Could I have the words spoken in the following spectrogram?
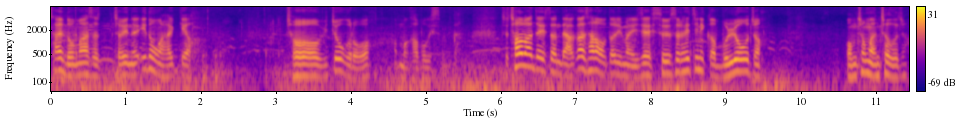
살 넘어와서 저희는 이동을 할게요. 저 위쪽으로 한번 가보겠습니다. 저 처음 앉아 있었는데 아까 사람 없더니만 이제 슬슬 해지니까 몰려오죠. 엄청 많죠, 그죠?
